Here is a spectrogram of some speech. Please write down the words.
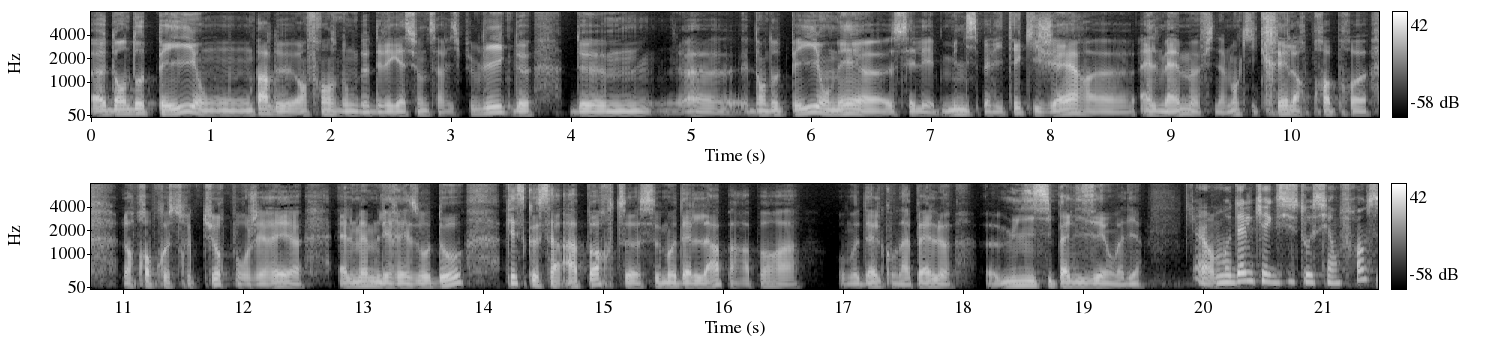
euh, dans d'autres pays, on, on parle de, en France donc de délégation de services publics, de, de, euh, dans d'autres pays, on est, euh, c'est les municipalités qui gèrent elles-mêmes finalement, qui créent leur propre, leur propre structure pour gérer elles-mêmes les réseaux d'eau. Qu'est-ce que ça apporte ce modèle-là par rapport à, au modèle qu'on appelle municipalisé, on va dire? Alors, modèle qui existe aussi en France,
